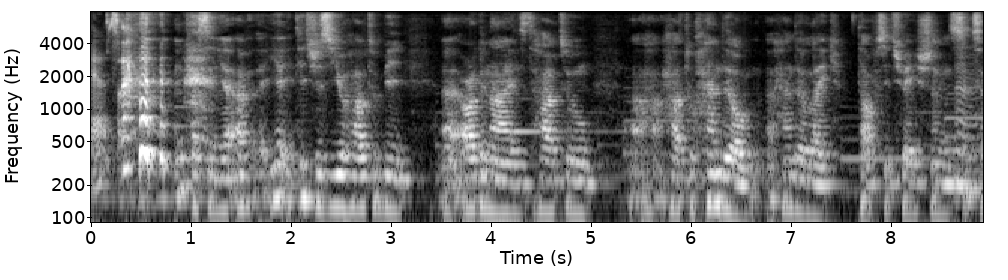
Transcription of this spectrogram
yes interesting. Yeah, yeah. It teaches you how to be uh, organized, how to uh, how to handle uh, handle like tough situations, Mm. etc.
